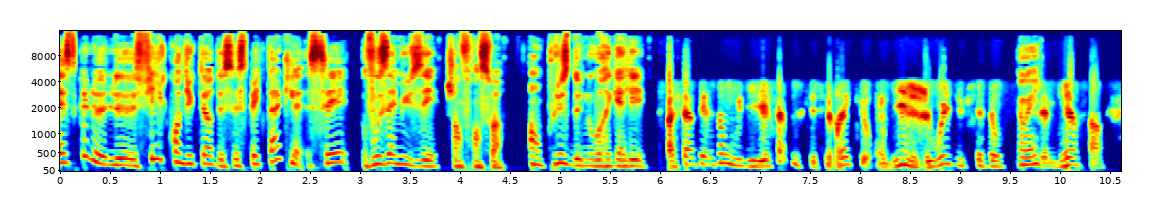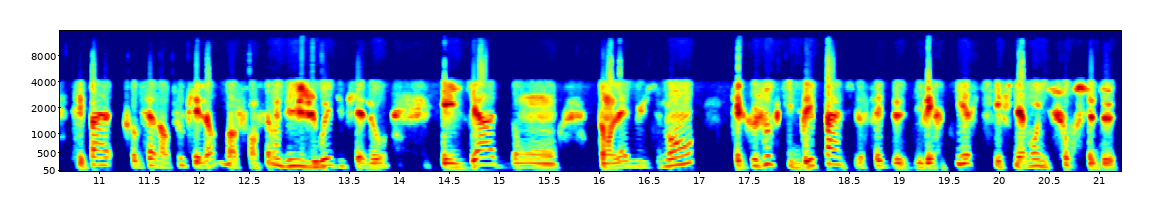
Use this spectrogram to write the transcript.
Est-ce que le, le fil conducteur de ce spectacle, c'est vous amuser, Jean-François, en plus de nous régaler Ah, c'est intéressant que vous disiez ça parce que c'est vrai qu'on dit jouer du piano. Oui. J'aime bien ça. C'est pas comme ça dans toutes les langues, mais en français on dit jouer du piano. Et il y a dans, dans l'amusement quelque chose qui dépasse le fait de se divertir, qui est finalement une source de,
